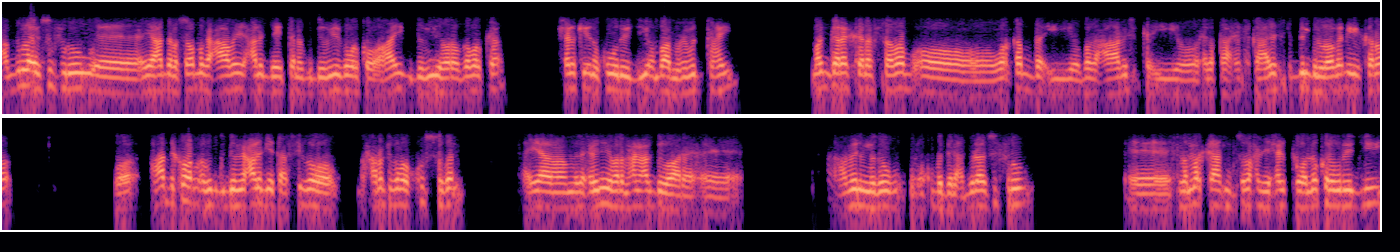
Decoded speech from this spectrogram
Cabdullahi yusuf ayaa hadda la soo magacaabay cali jaytana guddoomiyihii gobolka oo ahay guddoomiyihii hore gobolka xilka inuu ku wareejiyo unbaa muhiimad tahay. Ma garan kara sabab oo warqadda iyo magacaabista iyo xilqa xilqaadista dembi looga dhigi karo hadda ka hor guddoomiye cali jayta asigoo xarunta gobolka ku sugan ayaa madaxweynihii hore maxamed cabdi waare habeen madow wuxuu ku bedelay cabdullahi yusuf row isla markaasna subaxdii xilka waa loo kala wareejiyey.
